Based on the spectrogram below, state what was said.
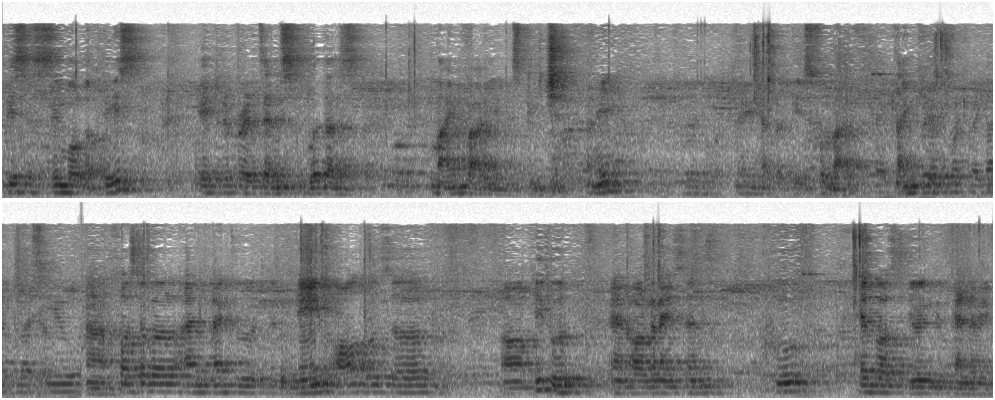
This is symbol of peace. It represents Buddha's mind, body, and speech. It may you have a peaceful life. Thank you. very much. God bless you. First of all, I'd like to name all those uh, uh, people and organizations who helped us during the pandemic.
